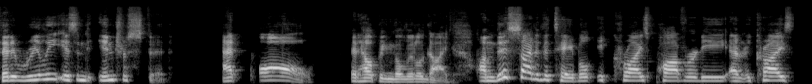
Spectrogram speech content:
That it really isn't interested at all in helping the little guy. On this side of the table, it cries poverty and it cries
